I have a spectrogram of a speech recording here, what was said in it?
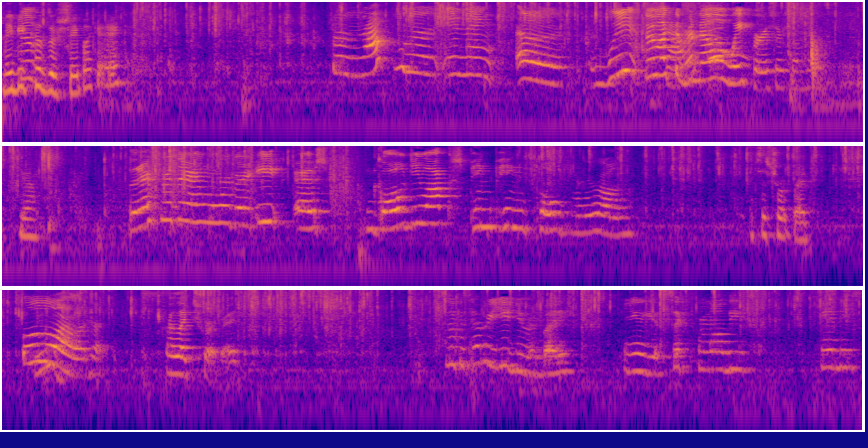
Maybe No. because they're shaped like an egg? So now we're eating uh, wheat. they're like the salad. Vanilla wafers or something. Yeah. The next thing we're gonna eat is Goldilocks Pinipig Polvoron. It's a shortbread. Oh, I like it. I like shortbreads. Lucas, how are you doing, buddy? Are you gonna get sick from all these candies?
